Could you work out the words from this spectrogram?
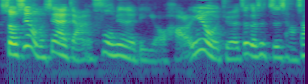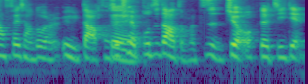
首先我们现在讲负面的理由好了，因为我觉得这个是职场上非常多人遇到，可是却不知道怎么自救的几点。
